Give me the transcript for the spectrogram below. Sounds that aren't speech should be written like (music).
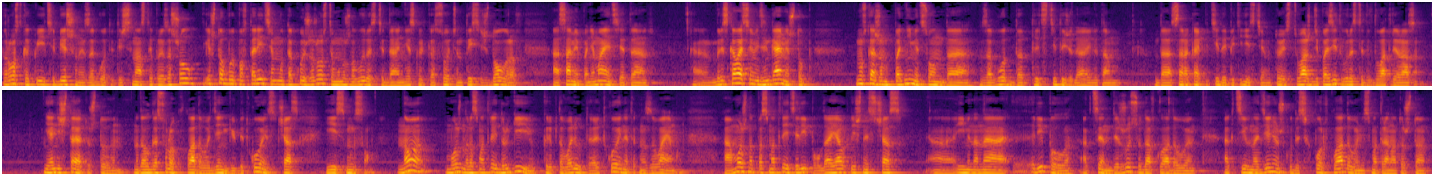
рост, как видите, бешеный за год 2017 произошел. И чтобы повторить ему такой же рост, ему нужно вырасти до несколько сотен тысяч долларов. А сами понимаете, это а, рисковать своими деньгами, чтобы, ну скажем, поднимется он до, за год до 30 тысяч, да, или там до 45, до 50. То есть ваш депозит вырастет в 2-3 раза. Я не считаю, то, что на долгосрок вкладывать деньги в биткоин сейчас есть смысл. Но можно рассмотреть другие криптовалюты, альткоины так называемые. А можно посмотреть Ripple. Да, я вот лично сейчас а, именно на Ripple акцент держу, сюда вкладываю активно денежку, до сих пор вкладываю, несмотря на то, что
